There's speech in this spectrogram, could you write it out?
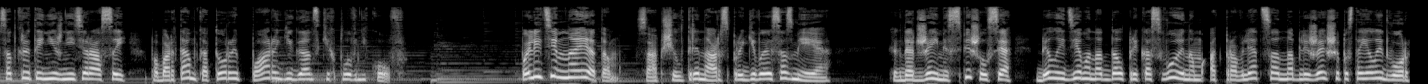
с открытой нижней террасой, по бортам которой пара гигантских плавников. «Полетим на этом», — сообщил Тринар, спрыгивая со змея. Когда Джеймис спешился, белый демон отдал приказ воинам отправляться на ближайший постоялый двор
